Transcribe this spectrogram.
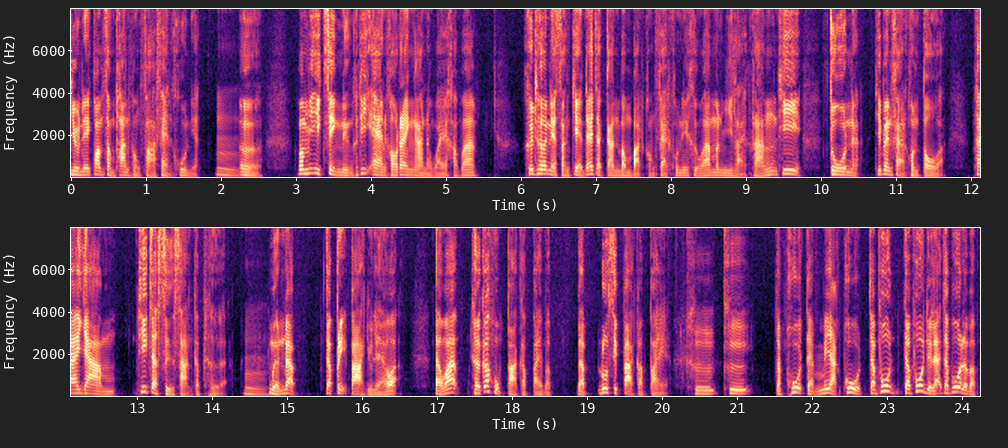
อยู่ในความสัมพันธ์ของฝาแฝดคู่เนี่ยอืมเออ มันมีอีกสิ่งหนึ่งที่แอนเขารายงานเอาไว้ครับว่า คือเธอเนี่ยสังเกตได้จากการบำบัดของแฝดคนนี้คือว่ามันมีหลายครั้งที่จูนน่ะที่เป็นแฝดคนโตอะพยายามที่จะสื่อสารกับเธออะอืมเหมือนแบบจะปริปากอยู่แล้วอะแต่ว่าเธอก็หุบปากกลับไปแบบ แบบรูดซิปปากกลับไปอะคือคือจะพูดแต่ไม่อยากพูดจะพูดจะพูดอยู่แล้วจะพูดแล้วแบบ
